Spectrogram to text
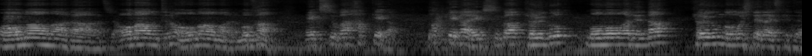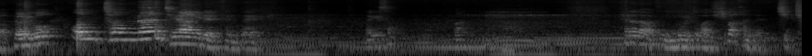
어마어마하다. 어마운트는 어마어마하다. 뭐가? 액수가 합계가. 합계가 액수가 결국 뭐뭐가 된다? 결국 뭐뭐시 되다 이렇게 돼요. 결국 엄청난 재앙이 될 텐데. 알겠어? 어? 캐나다 같은 인구밀도가 아주 희박한데 집 채,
